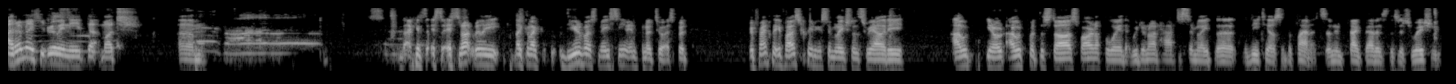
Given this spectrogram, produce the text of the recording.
I don't know if you'd really need that much. Um, like it's, it's it's not really like like the universe may seem infinite to us, but but frankly, if I was creating a simulation of this reality, I would you know I would put the stars far enough away that we do not have to simulate the, the details of the planets, and in fact, that is the situation.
